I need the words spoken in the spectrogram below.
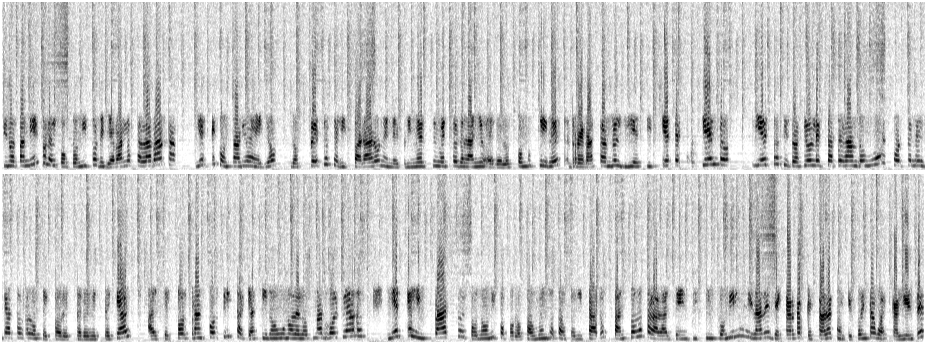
sino también con el compromiso de llevarlos a la baja. Y es que, contrario a ello, los precios se dispararon en el primer trimestre del año eh, de los combustibles, rebasando el 17%. Y esta situación le está pegando muy fuertemente a todos los sectores, pero en especial al sector transportista, que ha sido uno de los más golpeados. Y es que el impacto económico por los aumentos autorizados, tan solo para las 25 mil unidades de carga pesada con que cuenta Aguascalientes,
